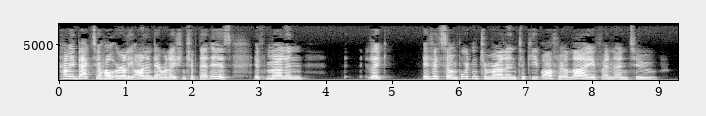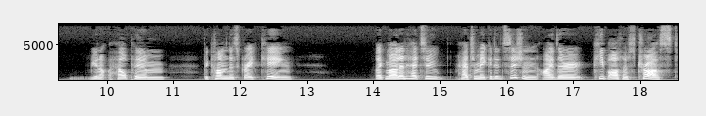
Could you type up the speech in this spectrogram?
coming back to how early on in their relationship that is if Merlin like if it's so important to Merlin to keep Arthur alive and and to you know help him become this great king like Merlin had to had to make a decision either keep Arthur's trust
